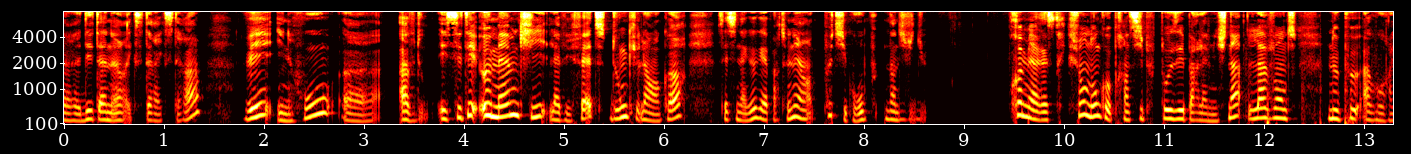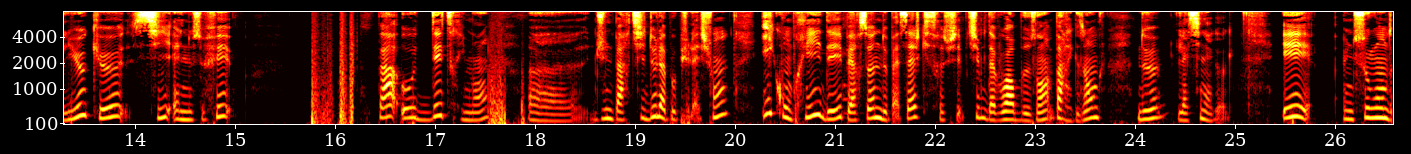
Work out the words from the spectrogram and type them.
euh, des tanneurs, etc. etc. Ve inhu avdu. Et c'était eux-mêmes qui l'avaient faite, donc là encore, cette synagogue appartenait à un petit groupe d'individus. Première restriction, donc au principe posé par la Mishnah, la vente ne peut avoir lieu que si elle ne se fait pas au détriment euh, d'une partie de la population, y compris des personnes de passage qui seraient susceptibles d'avoir besoin, par exemple, de la synagogue. Et une seconde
